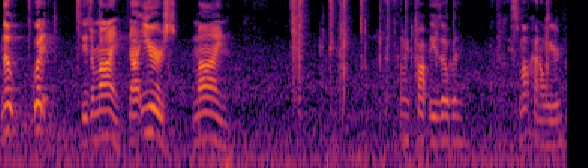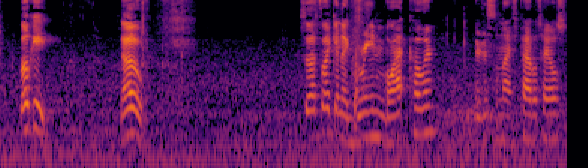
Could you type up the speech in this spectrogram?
no, quit it. These are mine, not yours, mine. Let me pop these open. They smell kind of weird. Loki, no. So that's like in a green black color. They're just some nice paddle tails.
